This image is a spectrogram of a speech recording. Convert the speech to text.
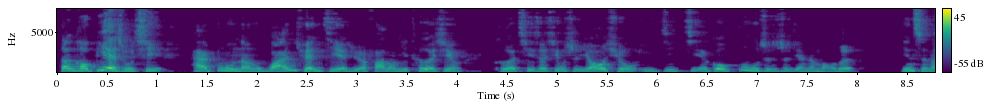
单靠变速器还不能完全解决发动机特性和汽车行驶要求以及结构布置之间的矛盾，因此呢，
